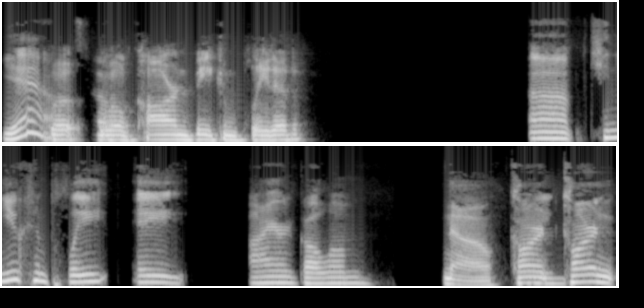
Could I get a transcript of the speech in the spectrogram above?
yeah. Will, So, will Karn be completed? uh, can you complete a Iron Golem? No, Karn. Mm. Karn.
